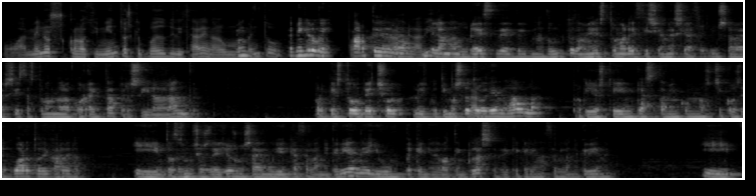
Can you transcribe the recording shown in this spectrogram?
o al menos conocimientos que pueda utilizar en algún momento. También creo que parte de la, madurez de, de, un adulto también es tomar decisiones y hacer saber si estás tomando la correcta, pero seguir adelante porque esto, de hecho, lo discutimos el otro día en el aula, porque yo estoy en clase también con unos chicos de cuarto de carrera, Y entonces muchos de ellos no saben muy bien qué hacer el año que viene y hubo un pequeño debate en clase de qué querían hacer el año que viene. Y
